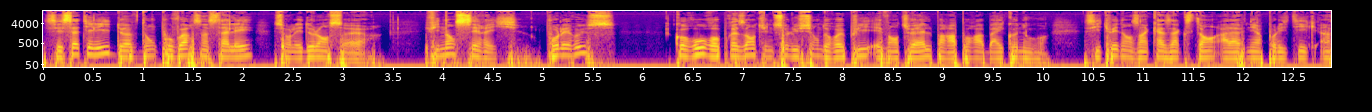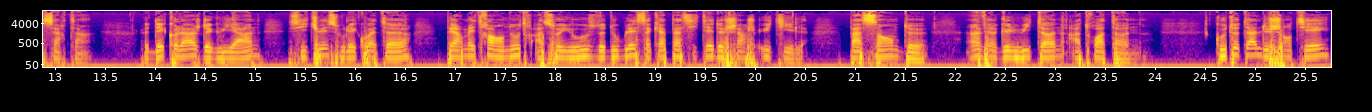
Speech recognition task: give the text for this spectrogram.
Ces satellites doivent donc pouvoir s'installer sur les deux lanceurs. Finance serrée. Pour les Russes, Kourou représente une solution de repli éventuelle par rapport à Baïkonour, situé dans un Kazakhstan à l'avenir politique incertain. Le décollage de Guyane, situé sous l'équateur, permettra en outre à Soyouz de doubler sa capacité de charge utile, passant de 1,8 tonnes à 3 tonnes. Coût total du chantier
